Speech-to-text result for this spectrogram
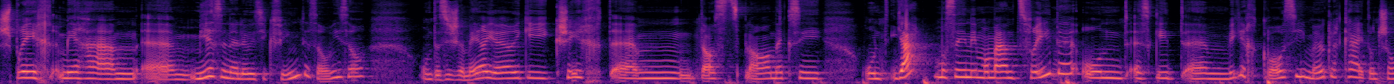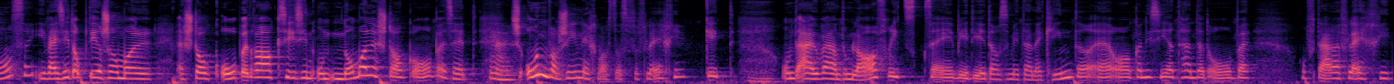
Sprich, wir haben, ähm, müssen eine Lösung finden, sowieso. Und das ist eine mehrjährige Geschichte, ähm, das zu planen gewesen. Und ja, wir sind im Moment zufrieden und es gibt ähm, wirklich große Möglichkeiten und Chancen. Ich weiß nicht, ob ihr schon mal einen Stock oben dran sind und nochmal einen Stock oben. Es, hat, es, ist unwahrscheinlich, was das für Fläche gibt. Mhm. Und auch während dem Lafritz gesehen, wie die das mit diesen Kindern äh, organisiert haben dort oben auf dieser Fläche.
